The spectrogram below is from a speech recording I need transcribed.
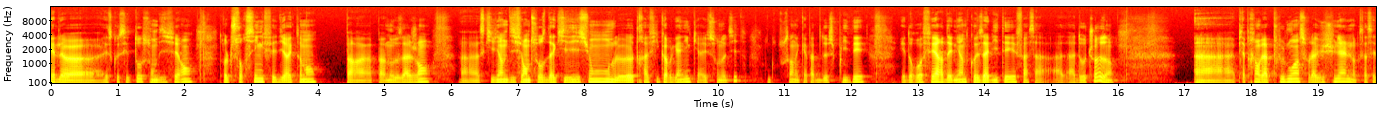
Euh, est-ce que ces taux sont différents? Entre le sourcing fait directement par, par nos agents, euh, ce qui vient de différentes sources d'acquisition, le trafic organique qui arrive sur notre site. Donc tout ça, on est capable de splitter et de refaire des liens de causalité face à, d'autres choses. Euh, puis après, on va plus loin sur la vue funnel. Donc ça, ça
